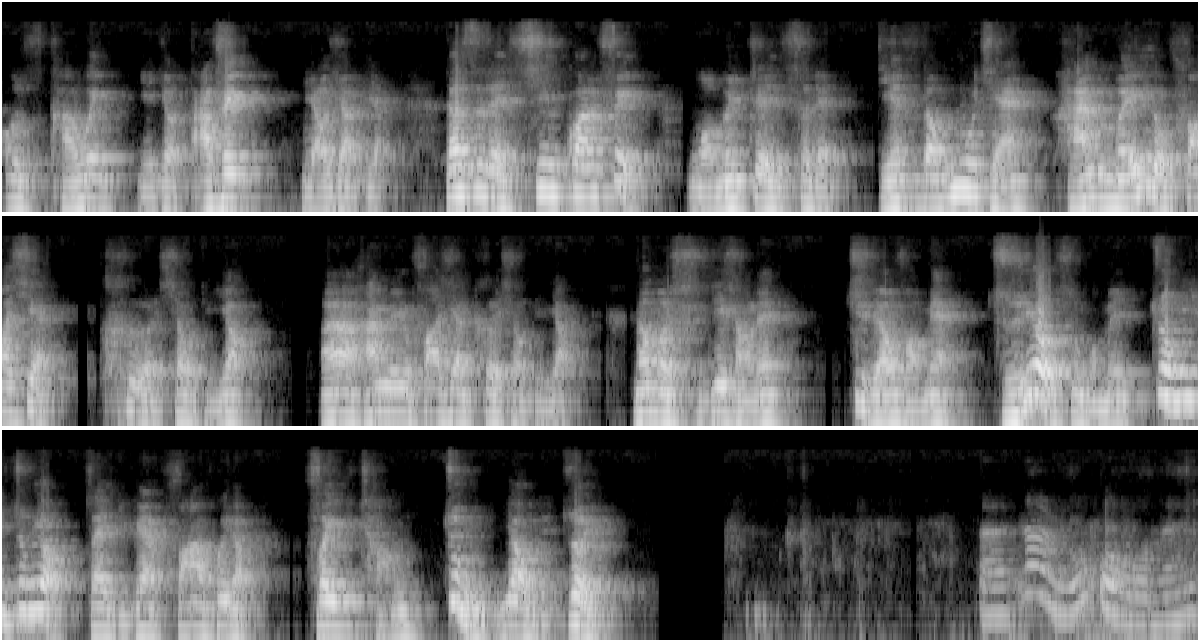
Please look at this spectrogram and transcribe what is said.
奥司他韦也叫达菲疗效比较，但是呢，新冠肺我们这一次呢，截止到目前还没有发现特效的药，啊，还没有发现特效的药。那么实际上呢，治疗方面，只要是我们中医中药在里边发挥了非常重要的作用。呃，那如果我们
